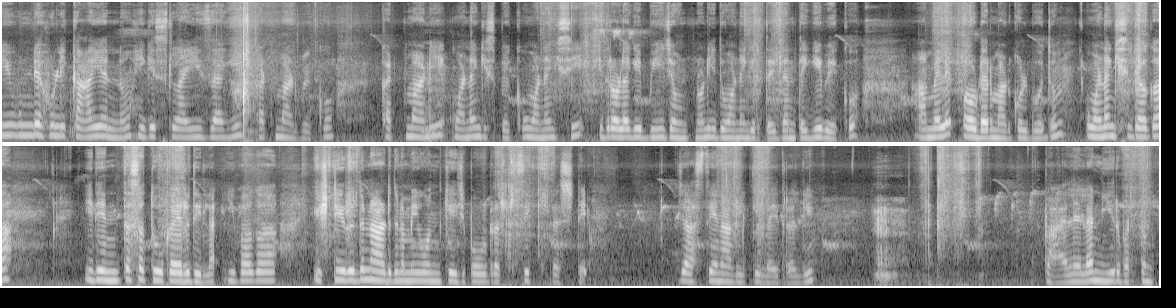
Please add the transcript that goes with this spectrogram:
ಈ ಉಂಡೆ ಹುಳಿ ಕಾಯನ್ನು ಹೀಗೆ ಸ್ಲೈಸಾಗಿ ಕಟ್ ಮಾಡಬೇಕು. ಕಟ್ ಮಾಡಿ ಒಣಗಿಸಬೇಕು. ಒಣಗಿಸಿ ಇದರೊಳಗೆ ಬೀಜ ಉಂಟು ನೋಡಿ, ಇದು ಒಣಗಿರ್ತದೆ. ಇದನ್ನು ತೆಗಿಬೇಕು. ಆಮೇಲೆ ಪೌಡರ್ ಮಾಡ್ಕೊಳ್ಬೋದು. ಒಣಗಿಸಿದಾಗ ಇದೆಂಥ ಸಹ ತೂಕ ಇರೋದಿಲ್ಲ. ಇವಾಗ ಇಷ್ಟಿರೋದು ನಾಡಿದ್ದು ನಮಗೆ ಒಂದು ಕೆ ಜಿ ಪೌಡ್ರ್ ಅಷ್ಟು ಅಷ್ಟೇ. ಜಾಸ್ತಿ ಏನಾಗಲಿಕ್ಕಿಲ್ಲ ಇದರಲ್ಲಿ. ಬಾಯಲೆಲ್ಲ ನೀರು ಬರ್ತುಂಟು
